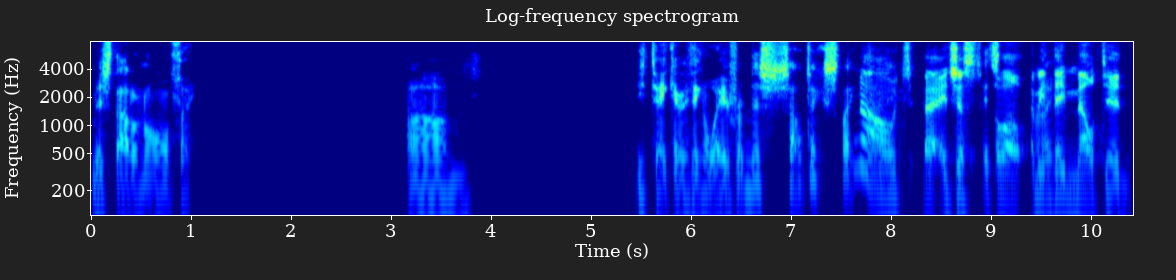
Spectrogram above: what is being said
Missed out on the whole thing. Um, you take anything away from this Celtics? Like No, uh, it's, uh, it's just It's well, I mean, right. they melted.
